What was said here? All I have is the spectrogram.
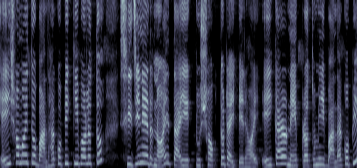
এই সময় তো বাঁধাকপি কি বলতো? সিজনের নয়, তাই একটু শক্ত টাইপের হয়। এই কারণে প্রথমেই বাঁধাকপি,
